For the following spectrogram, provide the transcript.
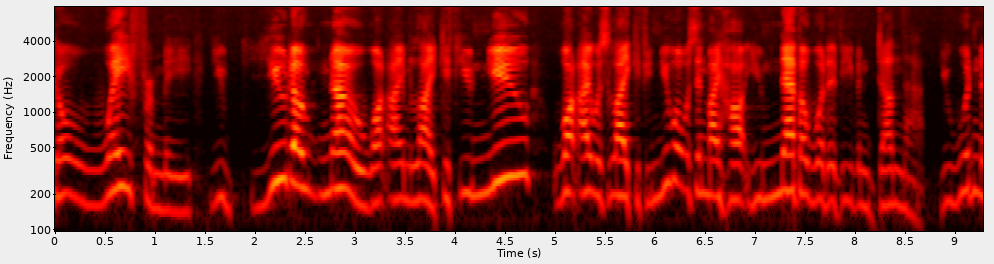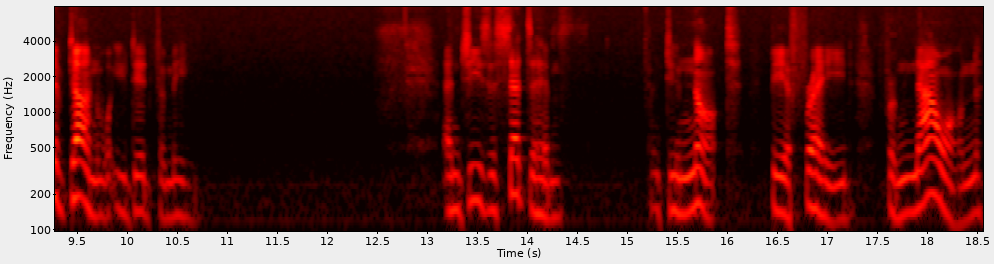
Go away from me. You, you don't know what I'm like. If you knew what I was like, if you knew what was in my heart, you never would have even done that. You wouldn't have done what you did for me. And Jesus said to him, Do not be afraid. From now on,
